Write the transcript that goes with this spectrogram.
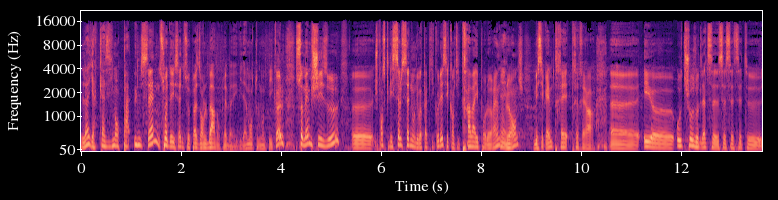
Là, il y a quasiment pas une scène. Soit des scènes se passent dans le bar, donc là, bah, évidemment, tout le monde picole. Soit même chez eux. euh, je pense que les seules scènes où on les voit pas picoler, c'est quand ils travaillent pour le, ranch, Ouais. le ranch, mais c'est quand même très, très, très rare. Euh, et euh, autre chose au-delà de ce- ce- ce- cette euh,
